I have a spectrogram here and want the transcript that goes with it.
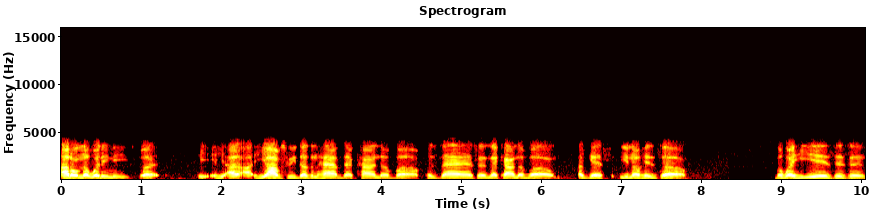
I don't know what he needs, but he he, I, he obviously doesn't have that kind of uh, pizzazz and that kind of um, I guess you know his uh, the way he is isn't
